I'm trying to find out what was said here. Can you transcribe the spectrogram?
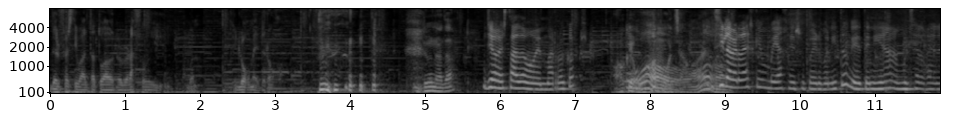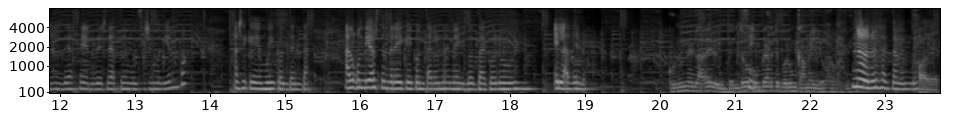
del festival tatuado en el brazo y bueno, y luego me drogo. ¿Y tú, Nata? Yo he estado en Marruecos. Oh, qué guapo, chaval. Sí, la verdad es que un viaje súper bonito que tenía muchas ganas de hacer desde hace muchísimo tiempo. Así que muy contenta. Algún día os tendré que contar una anécdota con un heladero. Con un heladero intentó Sí. comprarte por un camello o algo así. No, no exactamente. Joder,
